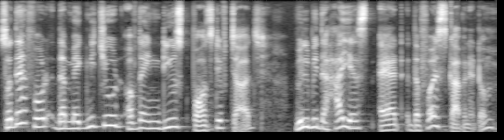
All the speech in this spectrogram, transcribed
So therefore, the magnitude of the induced positive charge will be the highest at the first carbon atom.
